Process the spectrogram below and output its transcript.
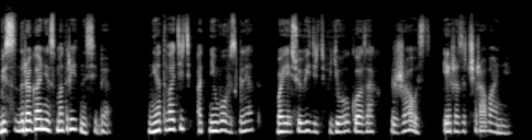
без содрогания смотреть на себя, не отводить от него взгляд, боясь увидеть в его глазах жалость и разочарование.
